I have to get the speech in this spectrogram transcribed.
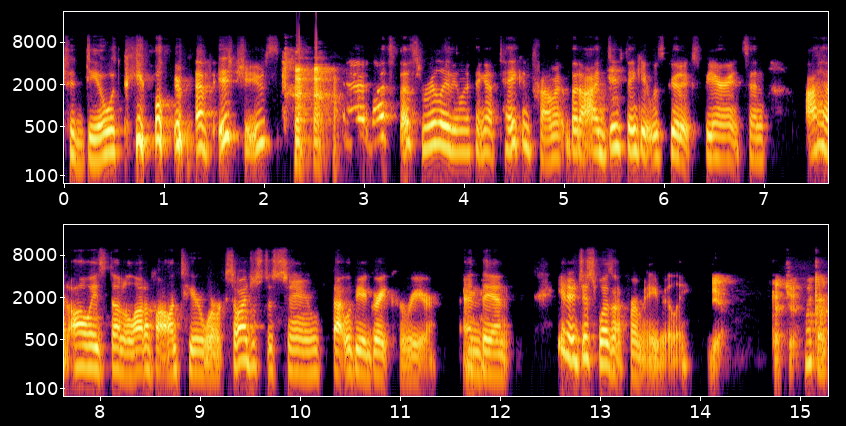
to deal with people who have issues, that's, that's really the only thing I've taken from it. But I do think it was good experience. And I had always done a lot of volunteer work. So I just assumed that would be a great career. And mm-hmm. then, you know, it just wasn't for me really. Yeah. Gotcha. Okay.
